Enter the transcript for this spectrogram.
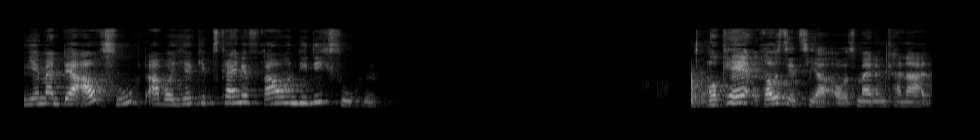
jemand, der auch sucht, aber hier gibt es keine Frauen, die dich suchen. Okay, raus jetzt hier aus meinem Kanal.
